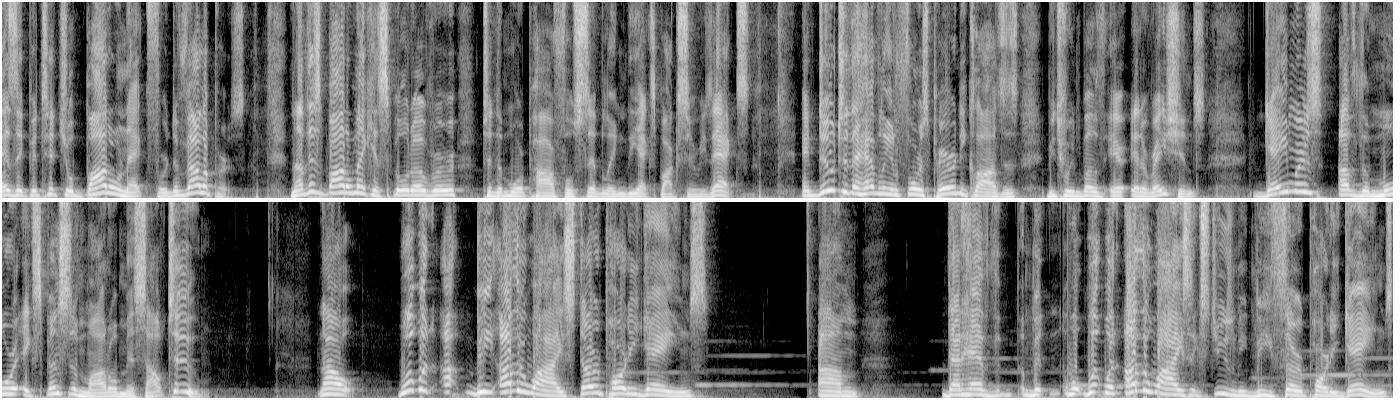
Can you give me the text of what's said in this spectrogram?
as a potential bottleneck for developers. Now, this bottleneck has spilled over to the more powerful sibling, the Xbox Series X. And due to the heavily enforced parity clauses between both iterations, gamers of the more expensive model miss out too. Now, what would uh, be otherwise third party games um, that have what would otherwise, excuse me, be third party games,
